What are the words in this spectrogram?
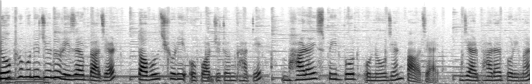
নৌভ্রমণের জন্য রিজার্ভ বাজার, তবলছড়ি ও পর্যটন ঘাটে ভাড়ায় স্পিডবোট ও নৌযান পাওয়া যায়, যার ভাড়ার পরিমাণ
